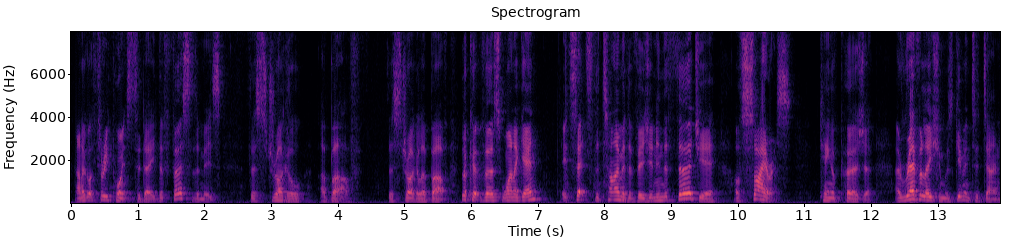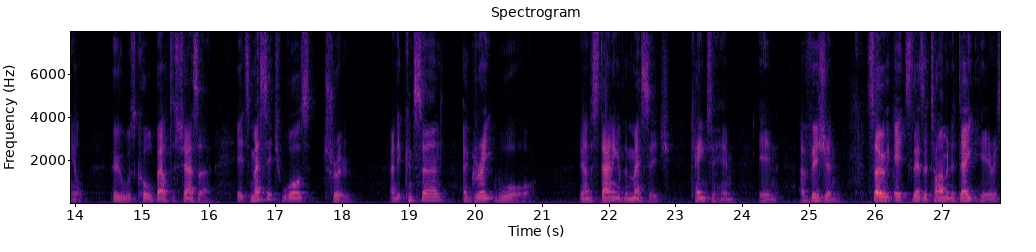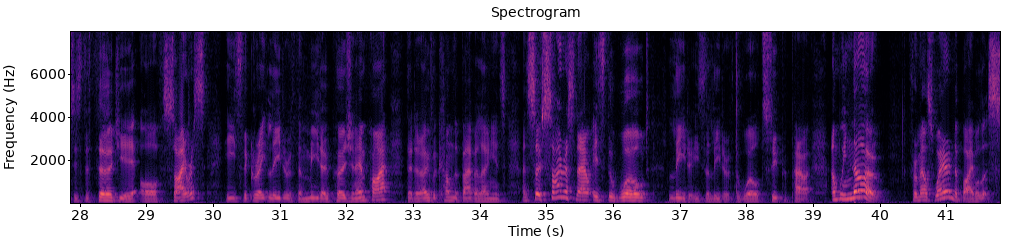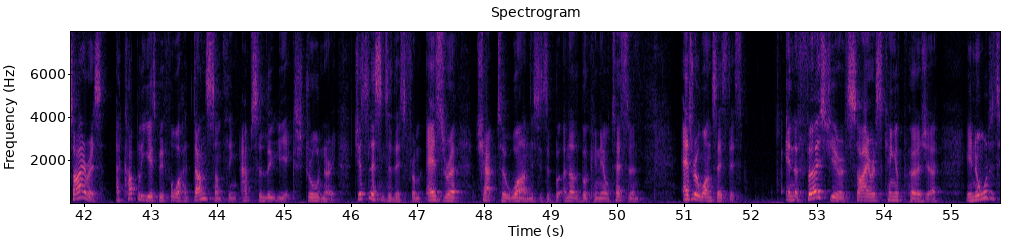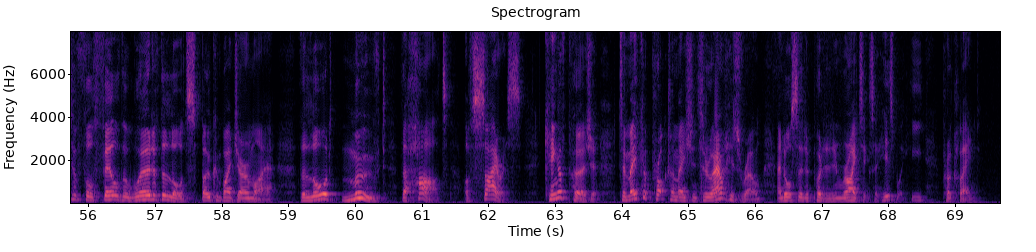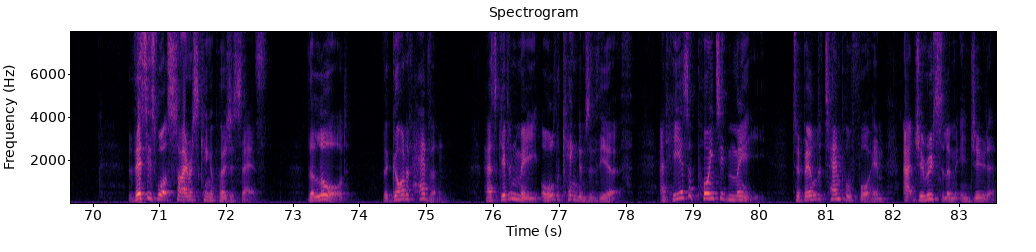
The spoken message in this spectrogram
And I've got three points today. The first of them is the struggle above. The struggle above. Look at verse 1 again. It sets the time of the vision. In the third year of Cyrus, king of Persia, a revelation was given to Daniel, who was called Belteshazzar. Its message was true, and it concerned a great war. The understanding of the message came to him in a vision. So it's there's a time and a date here. This is the third year of Cyrus. He's the great leader of the Medo Persian Empire that had overcome the Babylonians. And so Cyrus now is the world leader. He's the leader of the world superpower. And we know from elsewhere in the Bible that Cyrus, a couple of years before, had done something absolutely extraordinary. Just listen to this from Ezra chapter 1. This is another book in the Old Testament. Ezra 1 says this In the first year of Cyrus, king of Persia, in order to fulfill the word of the Lord spoken by Jeremiah, the Lord moved the heart of Cyrus, king of Persia, to make a proclamation throughout his realm and also to put it in writing. So here's what he proclaimed. This is what Cyrus, king of Persia, says The Lord, the God of heaven, has given me all the kingdoms of the earth, and he has appointed me to build a temple for him at Jerusalem in Judah.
